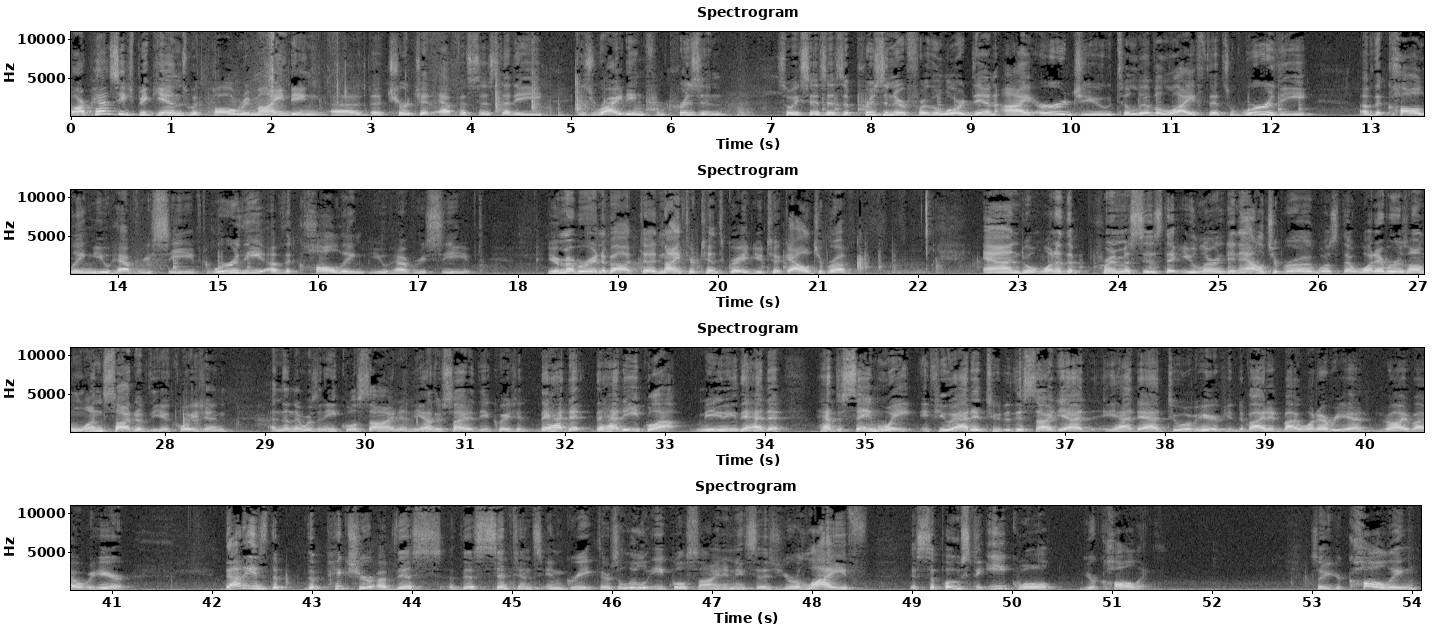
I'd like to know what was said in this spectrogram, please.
Our passage begins with Paul reminding uh, the church at Ephesus that he is writing from prison. So he says, As a prisoner for the Lord, then, I urge you to live a life that's worthy of the calling you have received. Worthy of the calling you have received. You remember in about uh, ninth or tenth grade, you took algebra. And one of the premises that you learned in algebra was that whatever is on one side of the equation, and then there was an equal sign on the other side of the equation. They had to they had to equal out, meaning they had to have the same weight. If you added two to this side, you had you had to add two over here. If you divided by whatever, you had to divide by over here. That is the the picture of this this sentence in Greek. There's a little equal sign, and he says your life is supposed to equal your calling. So your calling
